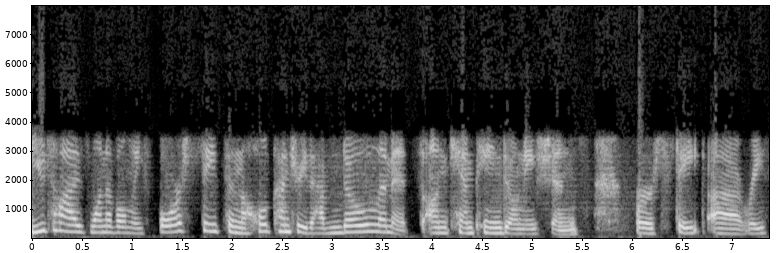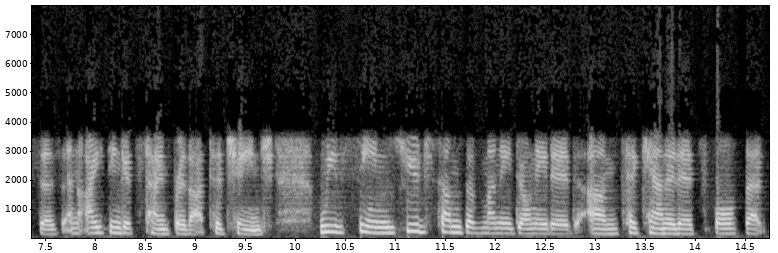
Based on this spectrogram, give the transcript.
Utah is one of only four states in the whole country that have no limits on campaign donations for state uh, races, and I think it's time for that to change. We've seen huge sums of money donated um, to candidates, both that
